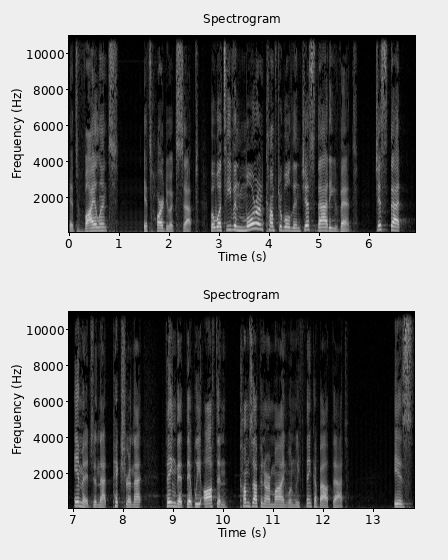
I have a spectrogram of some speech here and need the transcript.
it's violent, it's hard to accept. But what's even more uncomfortable than just that event, just that image and that picture and that thing that, that we often comes up in our mind when we think about that, is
